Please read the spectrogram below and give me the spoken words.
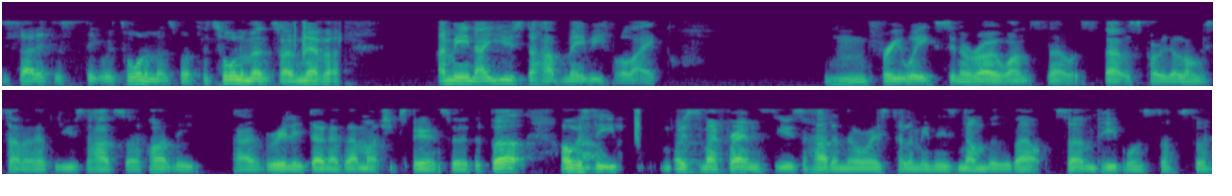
decided to stick with tournaments. But for tournaments, I've never. I mean, I used the HUD maybe for like hmm, three weeks in a row once. That was that was probably the longest time I've ever used the HUD. So I've hardly I really don't have that much experience with it. But obviously, oh. most of my friends use a HUD and they're always telling me these numbers about certain people and stuff. So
